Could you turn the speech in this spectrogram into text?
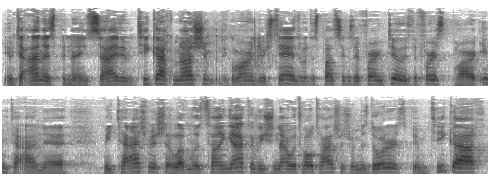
The Gemara understands what this pasuk is referring to is the first part. Im ta'ana mitashmish. Lavan was telling Yaakov he should not withhold tashmish from his daughters. Im tikach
